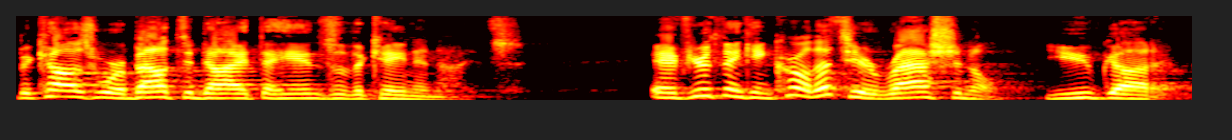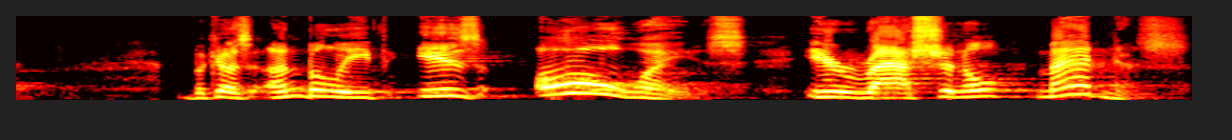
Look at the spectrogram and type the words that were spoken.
because we're about to die at the hands of the Canaanites. And if you're thinking, Carl, that's irrational, you've got it. Because unbelief is always irrational madness.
